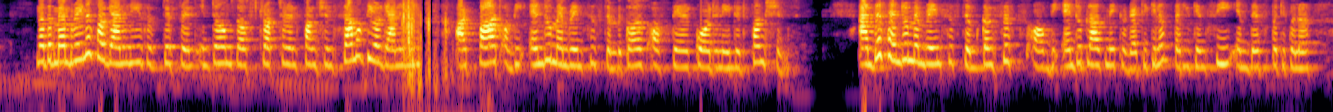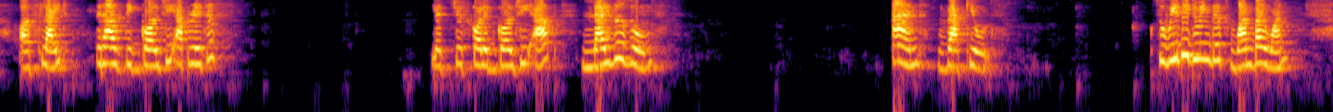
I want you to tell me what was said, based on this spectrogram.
Now the membranous organelles is different in terms of structure and function. Some of the organelles are part of the endomembrane system because of their coordinated functions. And this endomembrane system consists of the endoplasmic reticulum that you can see in this particular uh, slide. It has the Golgi apparatus. Let's just call it Golgi app, lysosomes and vacuoles. So we'll be doing this one by one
